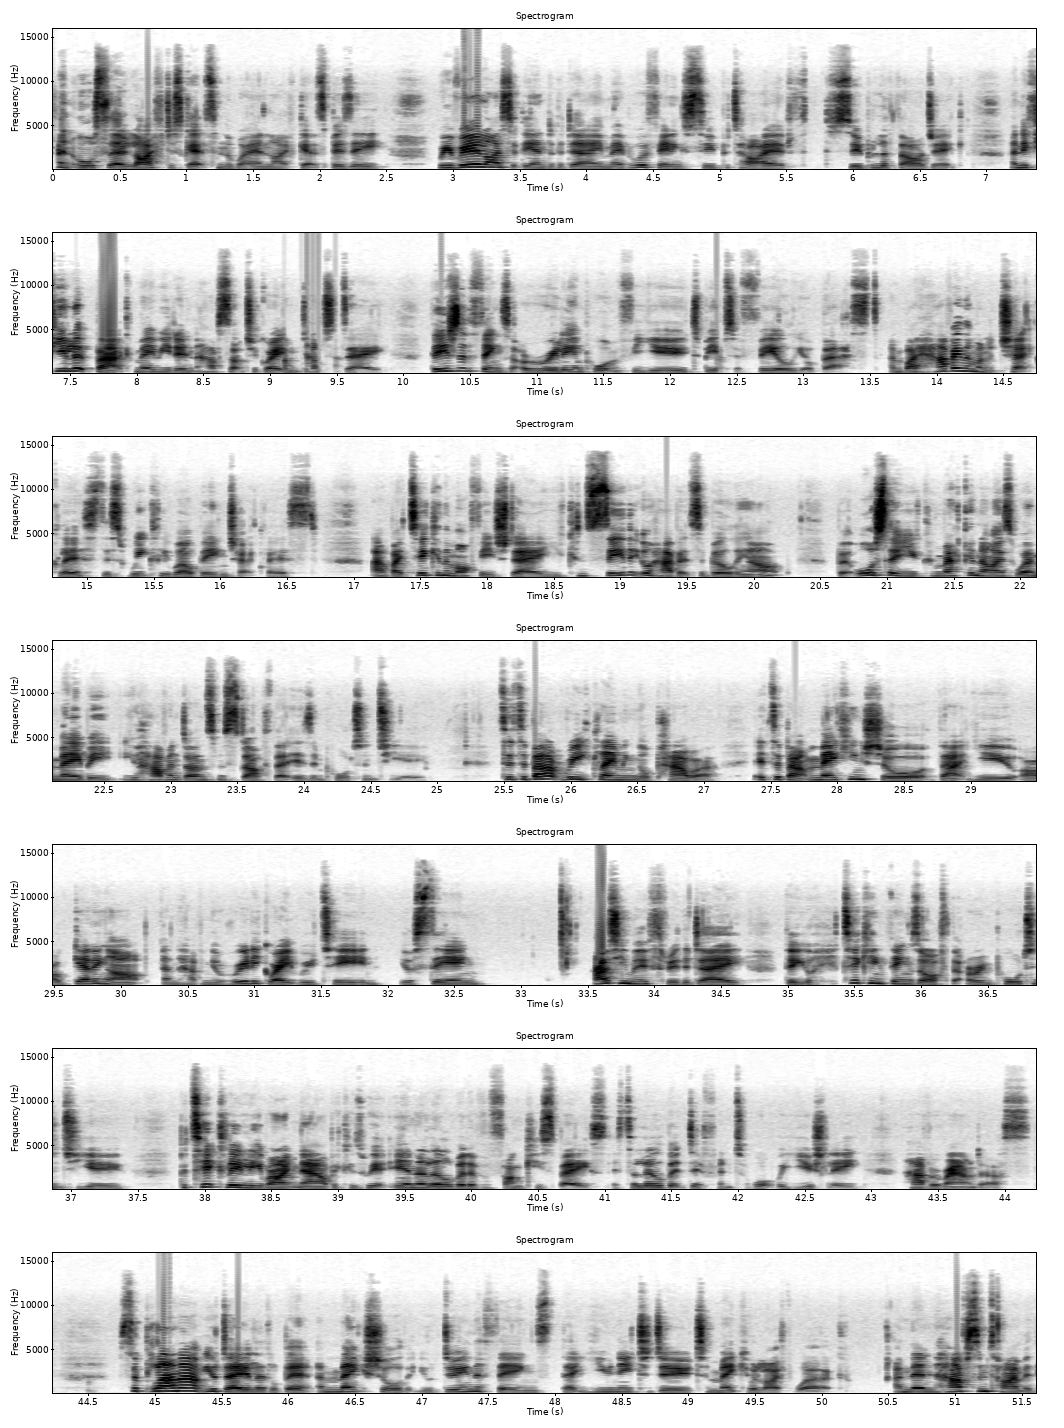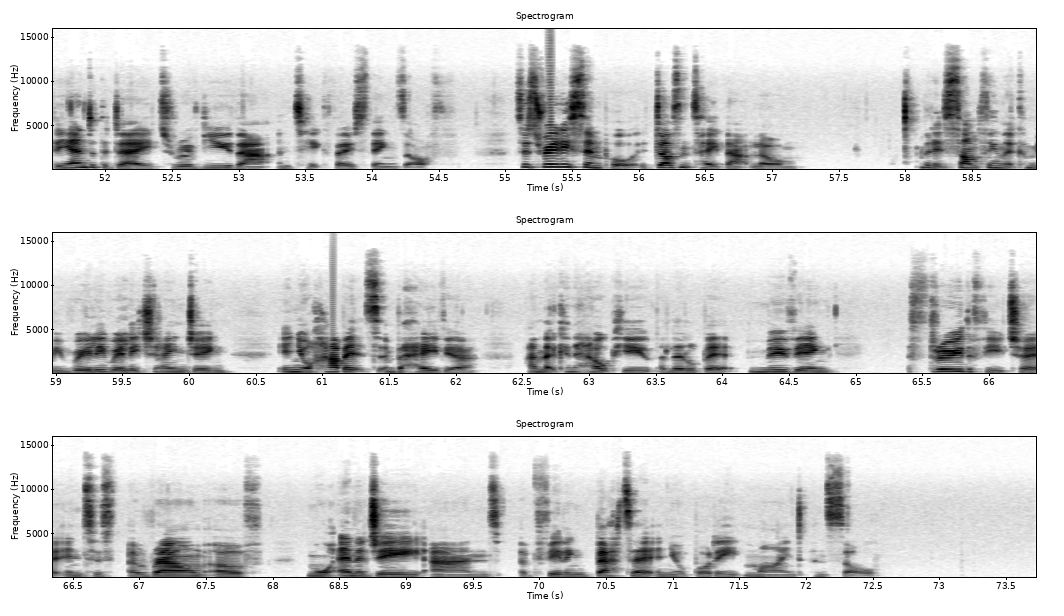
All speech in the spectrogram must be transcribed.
and also life just gets in the way and life gets busy. We realise at the end of the day, maybe we're feeling super tired, super lethargic. And if you look back, maybe you didn't have such a great day. These are the things that are really important for you to be able to feel your best. And by having them on a checklist, this weekly well-being checklist, and by ticking them off each day, you can see that your habits are building up but also you can recognize where maybe you haven't done some stuff that is important to you. So it's about reclaiming your power. It's about making sure that you are getting up and having a really great routine. You're seeing as you move through the day that you're ticking things off that are important to you, particularly right now because we're in a little bit of a funky space. It's a little bit different to what we usually have around us. So plan out your day a little bit and make sure that you're doing the things that you need to do to make your life work and then have some time at the end of the day to review that and tick those things off. So it's really simple, it doesn't take that long, but it's something that can be really, really changing in your habits and behavior and that can help you a little bit moving through the future into a realm of more energy and uh, feeling better in your body, mind, and soul.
